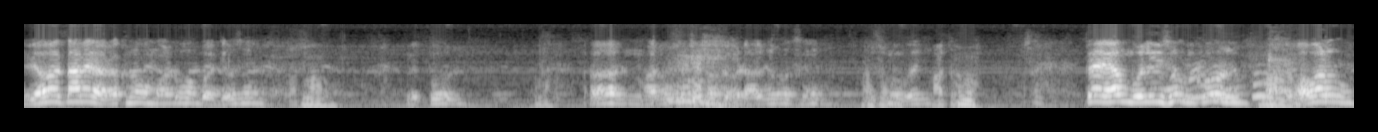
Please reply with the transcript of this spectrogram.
લ્યો તારે હરખનો માંડવો બધ્યો છે. વિપુલ આ મારો દોઢ છે. વિષ્ણુભાઈ. તો એમ બોલીશું વિપુલ સ્વભાવવાળું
